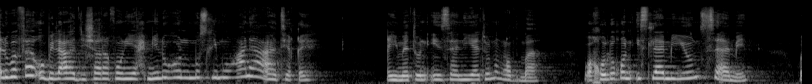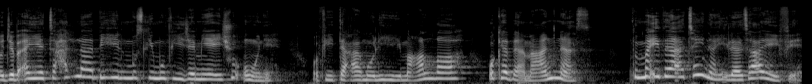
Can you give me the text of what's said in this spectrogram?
الوفاء بالعهد شرف يحمله المسلم على عاتقه قيمة إنسانية عظمى وخلق إسلامي سامٍ وجب أن يتحلى به المسلم في جميع شؤونه وفي تعامله مع الله وكذا مع الناس. ثم إذا أتينا إلى تعريفه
